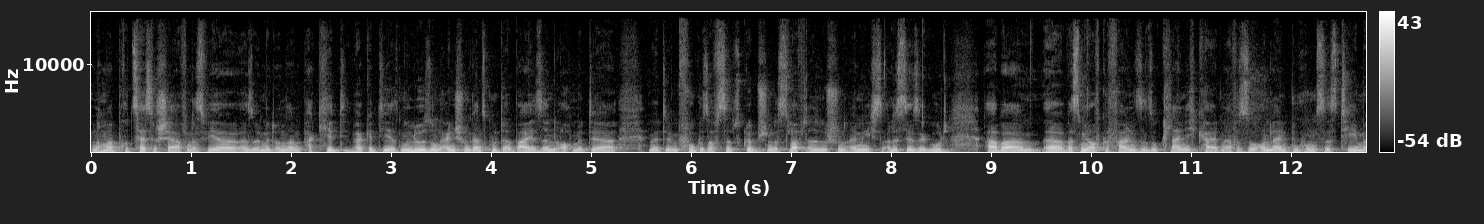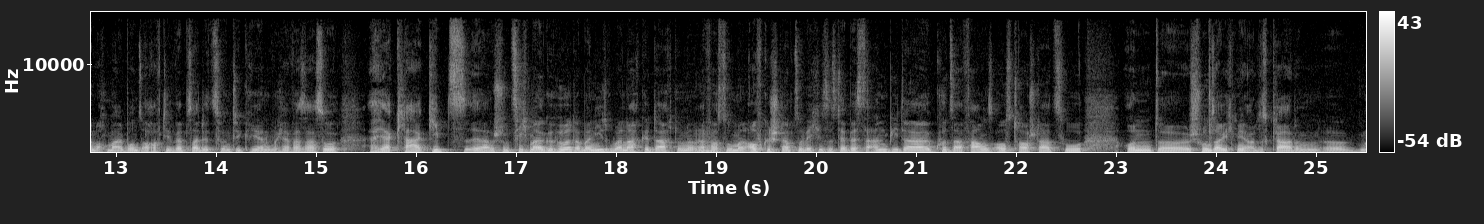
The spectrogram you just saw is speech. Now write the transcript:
nochmal Prozesse schärfen, dass wir also mit unseren paket paketierten Lösungen eigentlich schon ganz gut dabei sind, auch mit, der, mit dem Fokus auf Subscription. Das läuft also schon eigentlich alles sehr, sehr gut. Aber äh, was mir aufgefallen ist, sind so Kleinigkeiten, einfach so Online-Buchungssysteme nochmal bei uns auch auf die Webseite zu integrieren, wo ich einfach sage so, ja klar, gibt's, äh, habe schon zigmal gehört, aber nie drüber nachgedacht und dann mhm. einfach so mal aufgeschnappt, so welches ist der beste Anbieter, kurzer Erfahrungsaustausch dazu und äh, schon sage ich mir, alles klar, dann äh,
